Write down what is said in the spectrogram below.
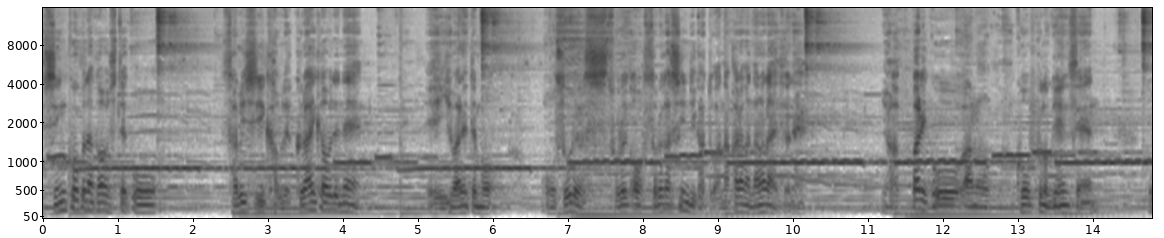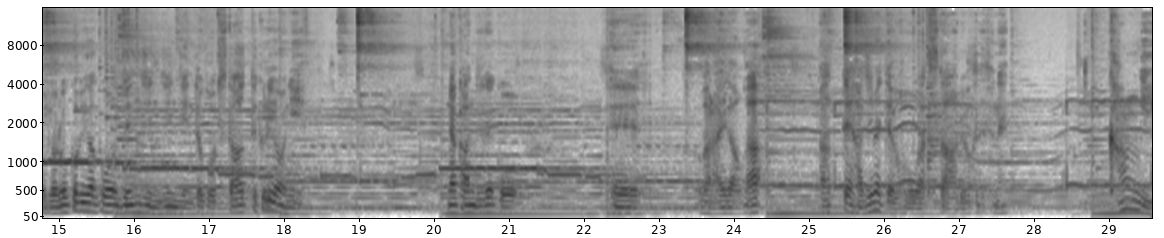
う深刻な顔してこう寂しい顔で暗い顔でね、えー、言われてもそれそれがそれが真理かとはなかなかならないですよね。やっぱりこうあの幸福の源泉喜びがこうじんじんじんじんとこう伝わってくるようにな感じでこう、えー、笑い顔があって初めて法が伝わるわけですね。歓喜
